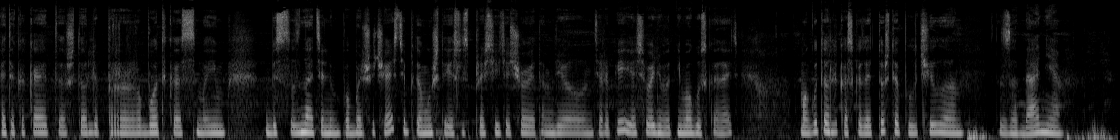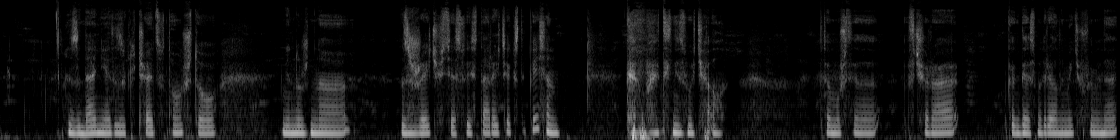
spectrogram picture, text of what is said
это какая-то, что ли, проработка с моим бессознательным по большой части, потому что если спросить, а что я там делала на терапии, я сегодня вот не могу сказать. Могу только сказать то, что я получила задание Задание это заключается в том, что мне нужно сжечь все свои старые тексты песен, как бы это ни звучало. Потому что вчера, когда я смотрела на Митю Фомина,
